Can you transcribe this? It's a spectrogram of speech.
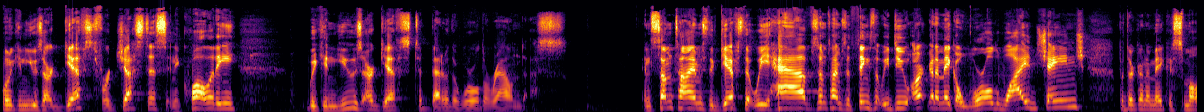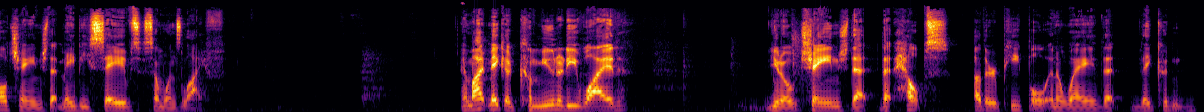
when we can use our gifts for justice and equality. We can use our gifts to better the world around us. And sometimes the gifts that we have, sometimes the things that we do aren't going to make a worldwide change, but they're going to make a small change that maybe saves someone's life. It might make a community wide you know, change that, that helps other people in a way that they couldn't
